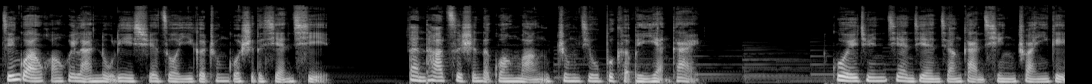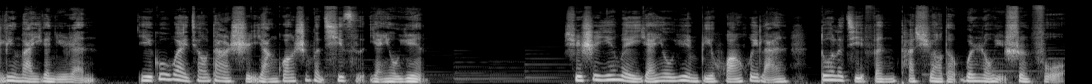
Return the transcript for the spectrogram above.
尽管黄慧兰努力学做一个中国式的贤妻，但她自身的光芒终究不可被掩盖。顾维钧渐渐将感情转移给另外一个女人，已故外交大使杨光生的妻子严幼韵。许是因为严幼韵比黄慧兰多了几分她需要的温柔与顺服，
